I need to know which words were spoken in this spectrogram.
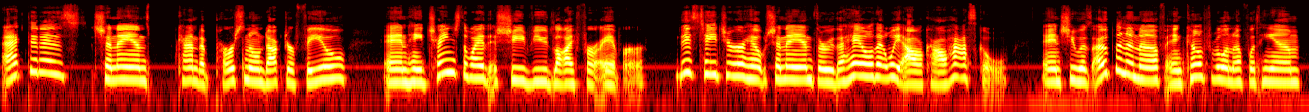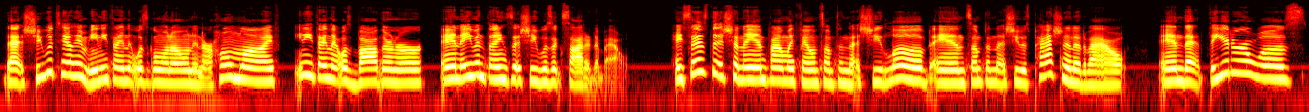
acted as Shanann's kind of personal Dr. Phil and he changed the way that she viewed life forever. This teacher helped Shanann through the hell that we all call high school, and she was open enough and comfortable enough with him that she would tell him anything that was going on in her home life, anything that was bothering her, and even things that she was excited about. He says that Shanann finally found something that she loved and something that she was passionate about, and that theater was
